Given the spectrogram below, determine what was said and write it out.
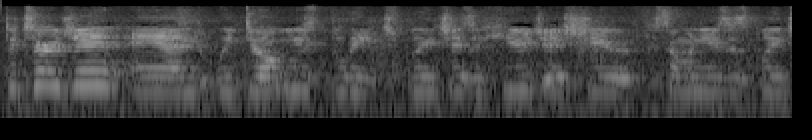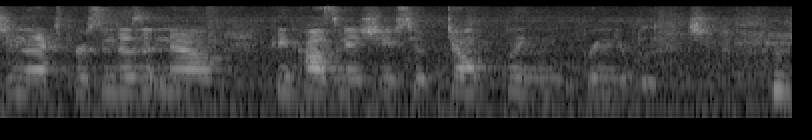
detergent, and we don't use bleach. Bleach is a huge issue. If someone uses bleach and the next person doesn't know, can cause an issue. So don't bring bring your bleach.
